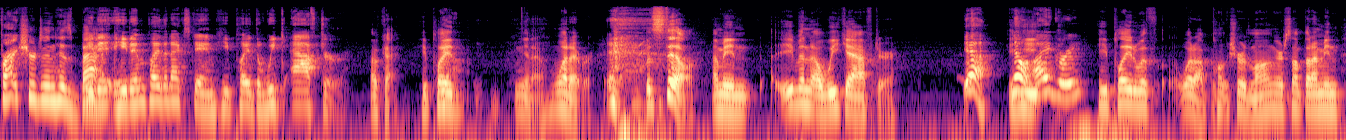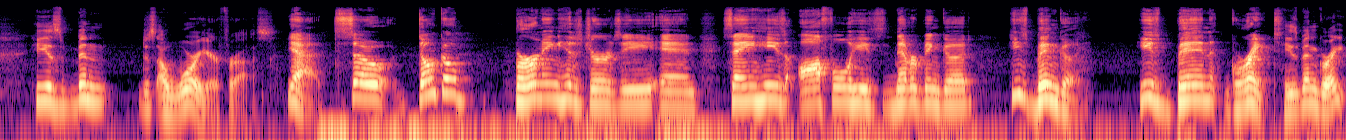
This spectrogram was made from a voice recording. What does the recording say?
fractures in his He, back did, he didn't play the next game. He played the week after. Okay. He played, you know, whatever. but still, I mean, even a week after, Yeah, no, He- I agree. he played with, what, a punctured lung or something? I mean, he has been just a warrior for us. Yeah, so don't go burning his jersey and saying he's awful. He's never been good. He's been good. He's been great. He's been great.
